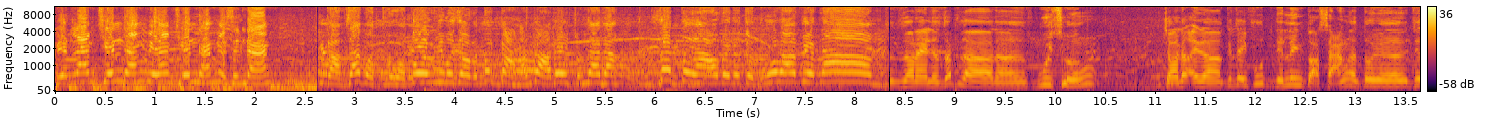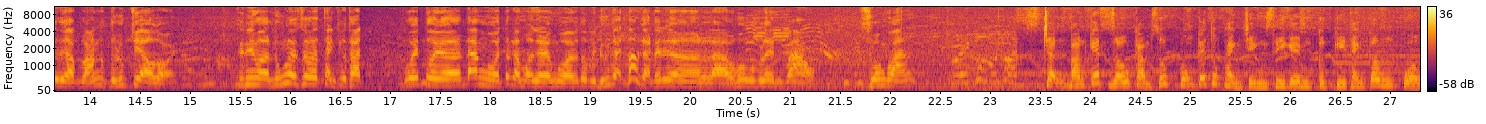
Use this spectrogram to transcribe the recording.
Việt Nam chiến thắng, Việt Nam chiến thắng là xứng đáng. Cảm giác của, của tôi như bây giờ và tất cả khán giả đây chúng ta đang rất tự hào về đội tuyển U23 Việt Nam. Giờ này là rất là vui sướng, chờ đợi ờ, cái giây phút tiến linh tỏa sáng là tôi ờ, chưa được đoán từ lúc trèo rồi. Thế nhưng mà đúng là thành sự thật. Với tôi ờ, đang ngồi, tất cả mọi người đang ngồi, tôi phải đứng dậy tất cả đây là hô lên vào, xuống quá. Trận bán kết giàu cảm xúc cũng kết thúc hành trình SEA Games cực kỳ thành công của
